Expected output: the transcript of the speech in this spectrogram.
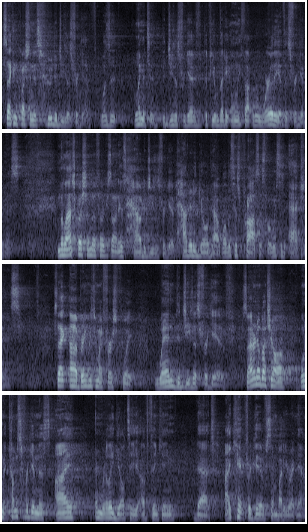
Second question is who did Jesus forgive? Was it limited? Did Jesus forgive the people that he only thought were worthy of his forgiveness? And the last question I'm going to focus on is how did Jesus forgive? How did he go about? What was his process? What was his actions? So that uh, brings me to my first point. When did Jesus forgive? So I don't know about y'all, but when it comes to forgiveness, I am really guilty of thinking that I can't forgive somebody right now.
